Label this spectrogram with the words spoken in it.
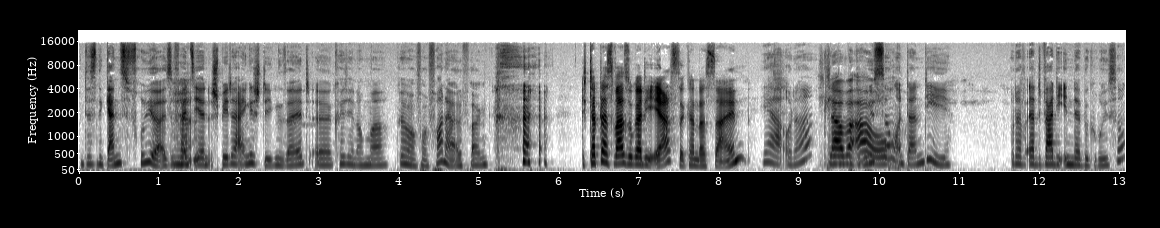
Und das ist eine ganz frühe. Also, falls ja. ihr später eingestiegen seid, äh, könnt ihr noch mal, können wir mal von vorne anfangen. ich glaube, das war sogar die erste, kann das sein? Ja, oder? Ich glaube Begrüßung auch. und dann die. Oder war die in der Begrüßung?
